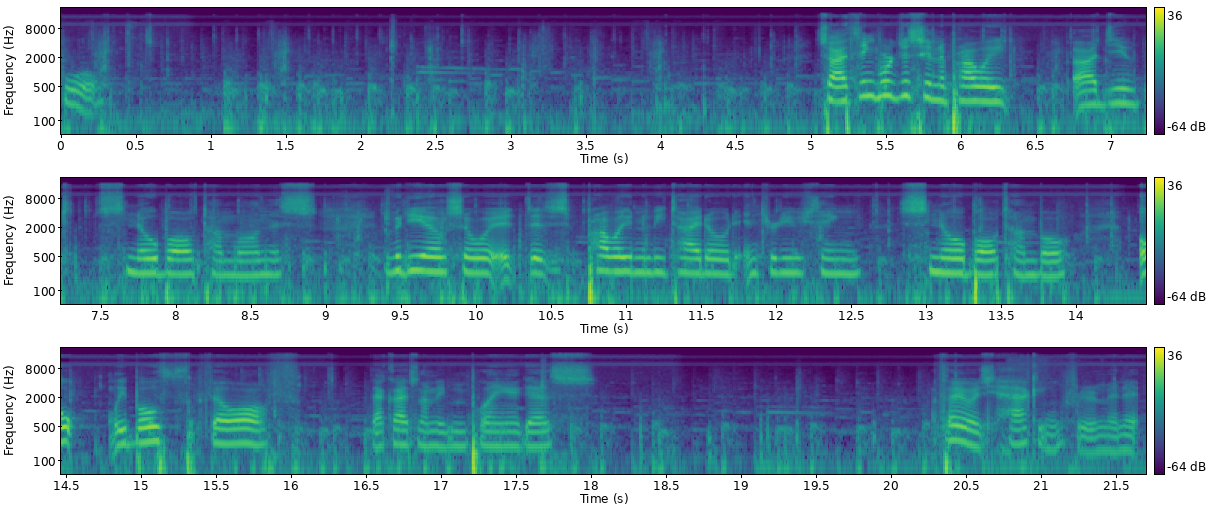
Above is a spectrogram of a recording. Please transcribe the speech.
Cool. So I think we're just gonna probably uh, do snowball tumble in this video. So it is probably gonna be titled "Introducing Snowball Tumble." Oh, we both fell off. That guy's not even playing, I guess. I thought he was hacking for a minute.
